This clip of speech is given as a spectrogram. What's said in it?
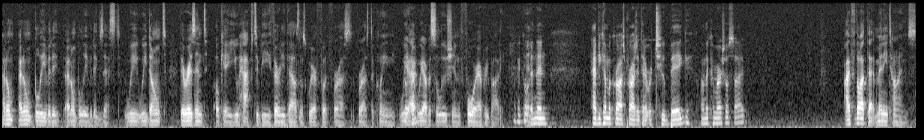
I don't I don't believe it I don't believe it exists. We we don't there isn't okay, you have to be 30,000 square foot for us for us to clean. We Okay. have we have a solution for everybody. Okay, cool. And- And then, have you come across projects that were too big on the commercial side? I've thought that many times.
